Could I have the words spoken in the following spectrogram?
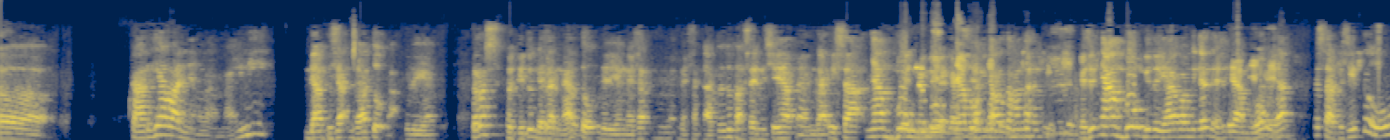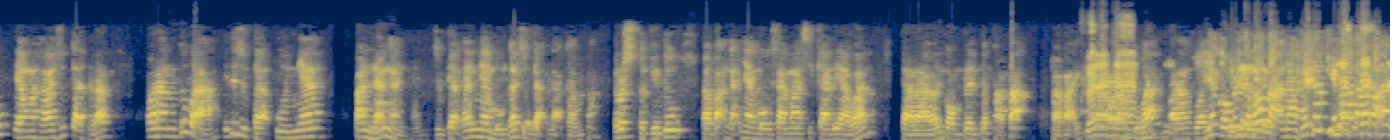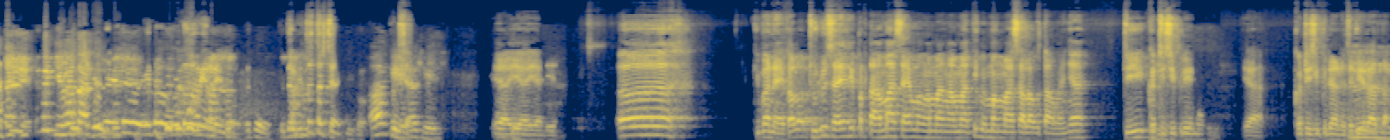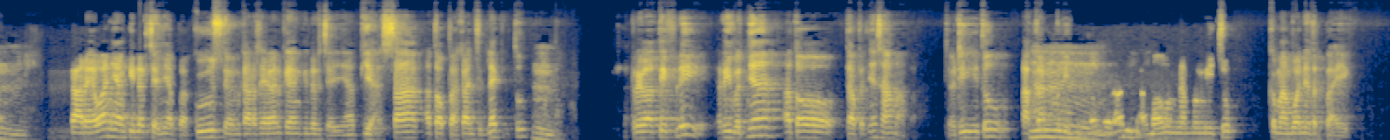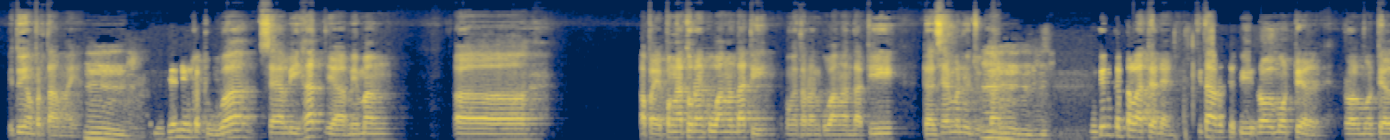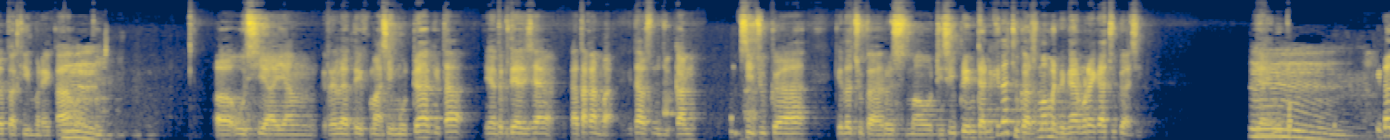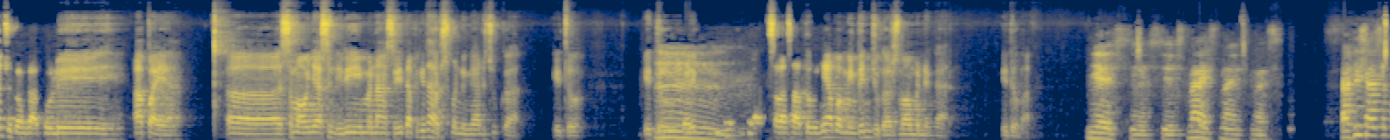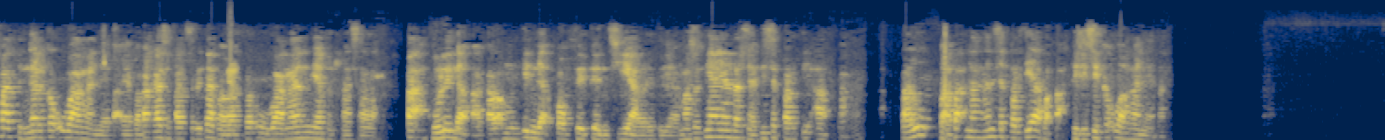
karyawan yang lama ini nggak bisa ngatuk pak gitu ya terus begitu nggak bisa ngatuk gitu ya nggak bisa ngatuk itu bahasa Indonesia apa ya nggak bisa nyambung gitu ya guys nyambung, ya. kalau teman-teman nggak bisa nyambung gitu ya pemikiran nggak bisa iya, nyambung iya, ya, ya terus habis itu yang masalah juga adalah orang tua itu juga punya pandangan kan juga kan nyambungkan juga nggak gampang terus begitu bapak nggak nyambung sama si karyawan karyawan komplain ke bapak bapak itu nah, orang tua orang tuanya komplain ke bapak nah itu gimana pak itu gimana itu itu itu, itu real itu betul betul itu terjadi kok oke oke Ya, okay. ya, ya, ya. Uh, gimana ya? Kalau dulu saya sih pertama saya mengamati memang masalah utamanya di kedisiplinan. Hmm. Ya, kedisiplinan. Jadi hmm. rata karyawan yang kinerjanya bagus dengan karyawan yang kinerjanya biasa atau bahkan jelek itu hmm. relatively ribetnya atau dapatnya sama, Pak. Jadi itu akan hmm. menimbulkan orang tidak mau memicu kemampuan yang terbaik. Itu yang pertama ya. Hmm. Kemudian yang kedua, saya lihat ya memang uh, apa ya pengaturan keuangan tadi, pengaturan keuangan tadi dan saya menunjukkan hmm. hmm, hmm. mungkin keteladanan. Kita harus jadi role model, role model bagi mereka hmm. Uh, usia yang relatif masih muda. Kita yang seperti saya katakan Pak, kita harus menunjukkan fungsi juga, kita juga harus mau disiplin dan kita juga harus mau mendengar mereka juga sih. Ya, hmm. ini, kita juga nggak boleh apa ya uh, semaunya sendiri menang sendiri, tapi kita harus mendengar juga gitu itu hmm. dari salah satunya pemimpin juga harus mau mendengar gitu pak yes yes yes nice nice nice tadi saya sempat dengar keuangan ya pak ya bapak kan sempat cerita bahwa ya. keuangan yang bermasalah pak boleh nggak pak? Kalau mungkin nggak konfidensial gitu ya. Maksudnya yang terjadi seperti apa? Lalu bapak nangani seperti apa pak? Di sisi keuangannya pak.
